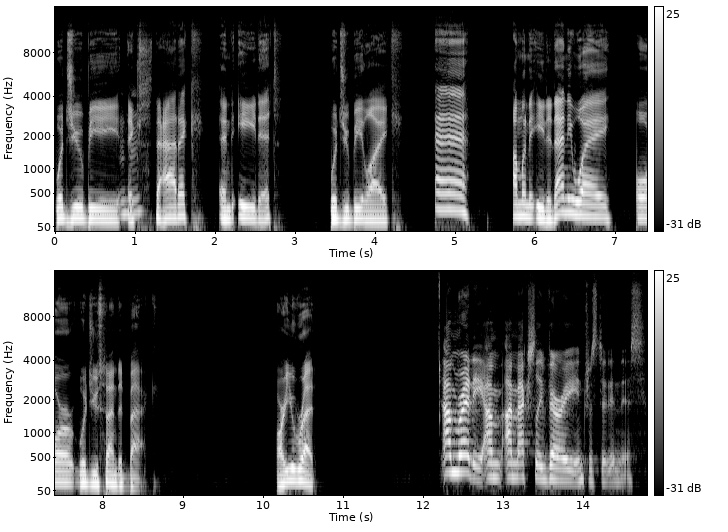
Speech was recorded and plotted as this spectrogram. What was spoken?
Would you be ecstatic and eat it? Would you be like, eh, I'm going to eat it anyway? Or would you send it back? Are you ready? I'm ready. I'm, I'm actually very interested in this.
